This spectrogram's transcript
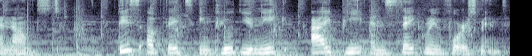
announced. These updates include unique IP and stake reinforcement,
